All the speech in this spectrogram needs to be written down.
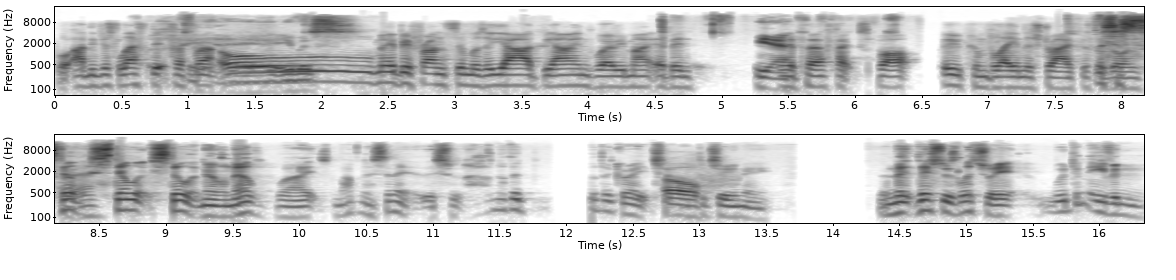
But had he just left it for Fran- yeah, oh, was... maybe Frandsen was a yard behind where he might have been yeah. in a perfect spot. Who can blame the striker for this going still? Still, at, still at nil nil. Like it's madness, isn't it? This was another another great oh. opportunity. And this was literally we didn't even.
